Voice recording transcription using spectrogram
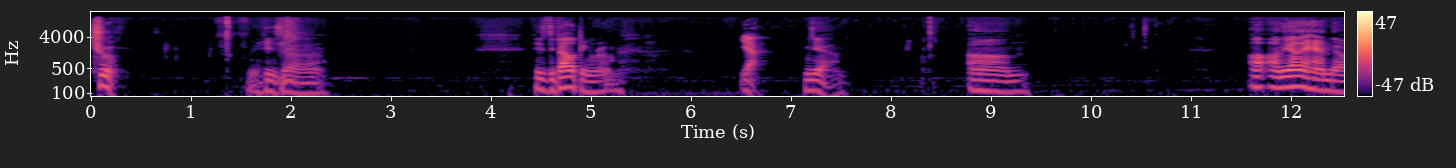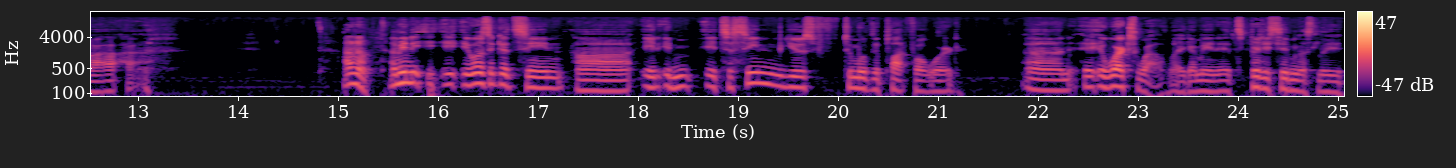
True. He's uh, his developing room. Yeah, Yeah. Um. On the other hand, though, I, I, I don't know. I mean, it, it, it was a good scene. Uh, it, it it's a scene used to move the plot forward, and it, it works well. Like, I mean, it's pretty seamlessly,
